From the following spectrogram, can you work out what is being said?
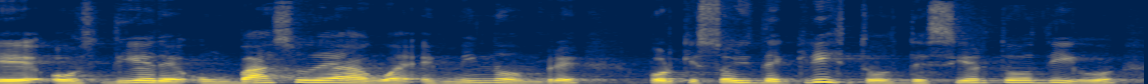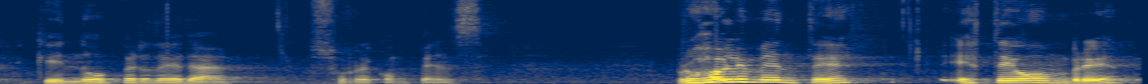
que os diere un vaso de agua en mi nombre, porque sois de Cristo, de cierto os digo que no perderá su recompensa. Probablemente este hombre,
